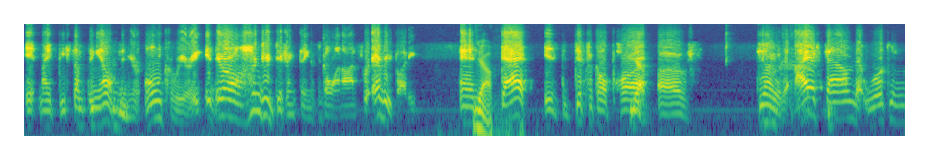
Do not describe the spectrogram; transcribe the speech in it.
it might be something else in your own career. It, it, there are a hundred different things going on for everybody, and yeah. that is the difficult part yeah. of dealing with it. I have found that working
